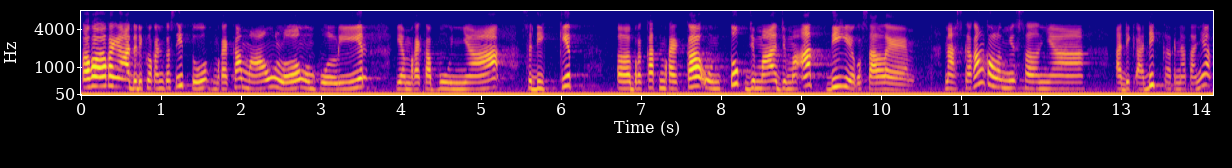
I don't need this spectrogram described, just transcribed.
orang-orang yang ada di Korintus itu mereka mau loh ngumpulin yang mereka punya sedikit e, berkat mereka untuk jemaat-jemaat di Yerusalem. Nah sekarang kalau misalnya adik-adik karena tanya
